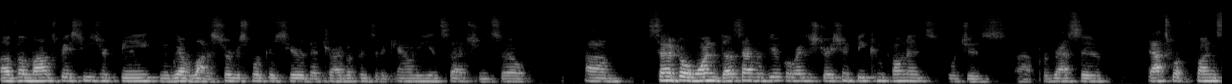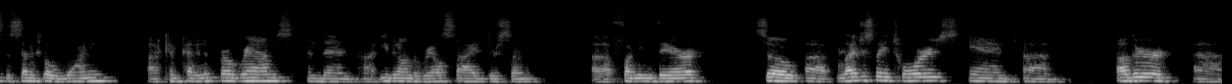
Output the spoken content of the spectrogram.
of a mileage-based user fee. I mean, we have a lot of service workers here that drive up into the county and such, and so um, Senate Bill one does have a vehicle registration fee component, which is uh, progressive. That's what funds the Senate Bill one uh, competitive programs, and then uh, even on the rail side, there's some uh, funding there. So uh, legislators and um, other uh,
